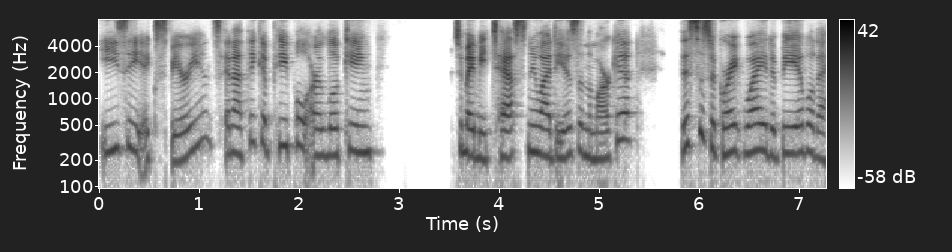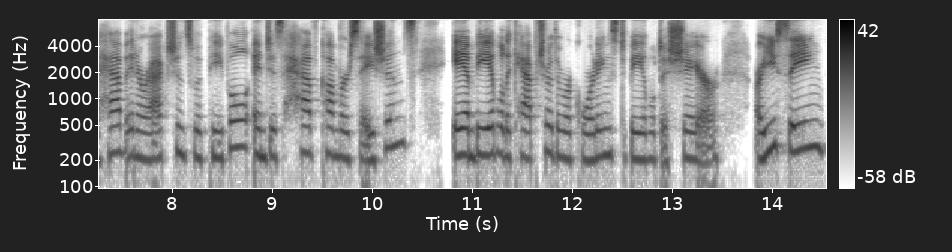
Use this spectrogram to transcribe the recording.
easy experience. And I think if people are looking to maybe test new ideas in the market, this is a great way to be able to have interactions with people and just have conversations and be able to capture the recordings to be able to share. Are you seeing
